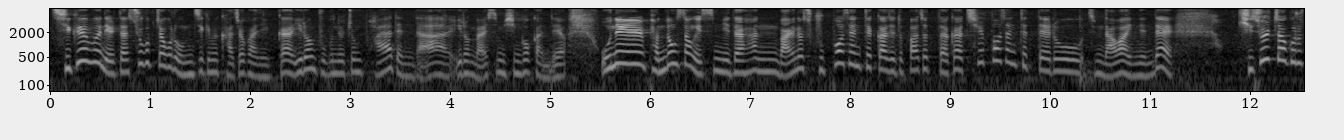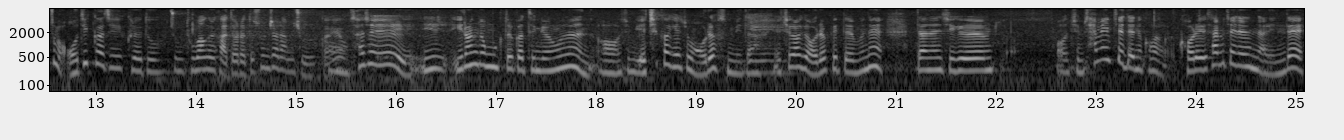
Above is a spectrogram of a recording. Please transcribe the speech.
지금은 일단 수급적으로 움직임을 가져가니까 이런 부분을 좀 봐야 된다 이런 말씀이신 것 같네요. 오늘 변동성 있습니다. 한 마이너스 9%까지도 빠졌다가 7%대로 지금 나와 있는데 기술적으로 좀 어디까지 그래도 좀 도망을 가더라도 손절하면 좋을까요? 어, 사실 이, 이런 종목들 같은 경우는 어, 좀 예측하기 좀 어렵습니다. 예. 예측하기 어렵기 때문에 일단은 지금 어, 지금 3일째 되는 거, 거래 3일째 되는 날인데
